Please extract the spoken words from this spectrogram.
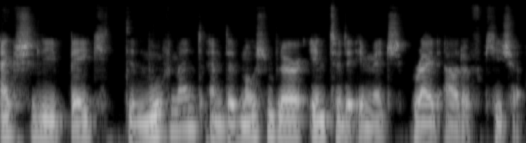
actually bake the movement and the motion blur into the image right out of Keyshot.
